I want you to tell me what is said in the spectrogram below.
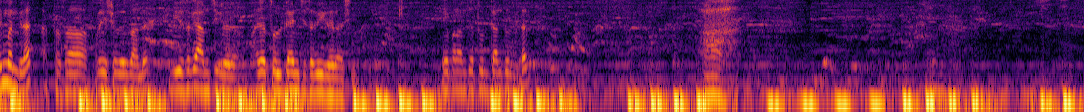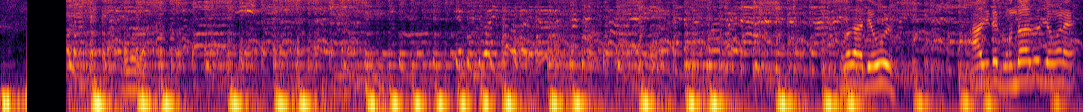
आहे मंदिरात. तसा फ्रेश वगैरे झालं ही सगळी आमची घरं. माझ्या चुलत्यांची सगळी घरं अशी. हे पण आमच्या चुलत्यांचंच घर. बघा देऊळ. आज इथे गोंधळाचं जेवण आहे.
